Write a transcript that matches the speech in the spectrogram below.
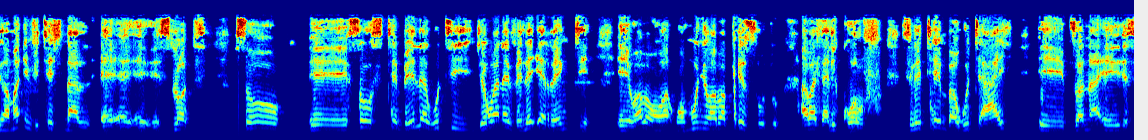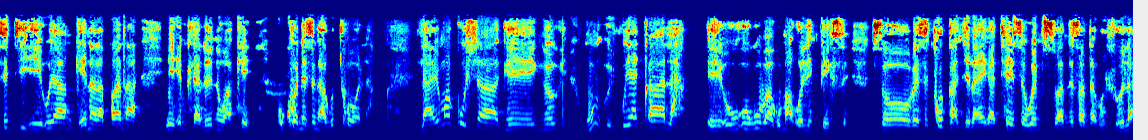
ngama invitational slots. So eh so sithembele ukuthi njengoba vele eranked eh waba ngomunye wabaphezulu abadlala igolf. Silethemba ukuthi hayi eh mzwana sithi uyangena laphana emidlalweni wakhe kukhona esingakuthola. La emakusha uyaqala. Ukuba kuma Olympics so besixoxa nje la ekathese kwemizuzwana esanda kudlula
